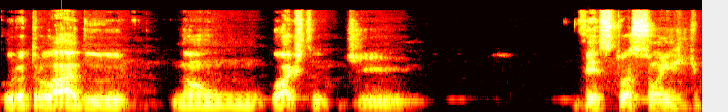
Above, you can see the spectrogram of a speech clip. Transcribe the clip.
por outro lado, não gosto de ver situações de,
